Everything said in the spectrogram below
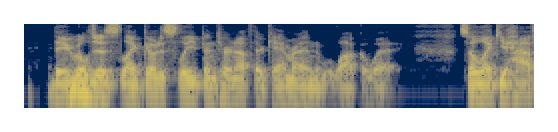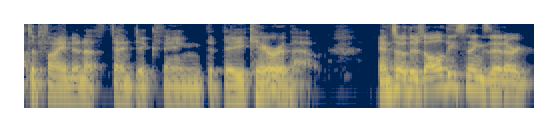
they will just like go to sleep and turn off their camera and walk away. So like you have to find an authentic thing that they care about. And so there's all these things that are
